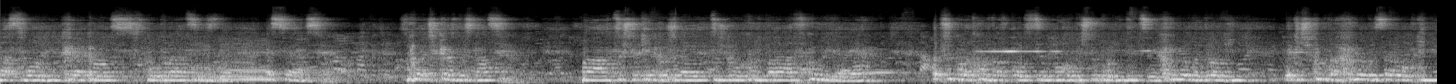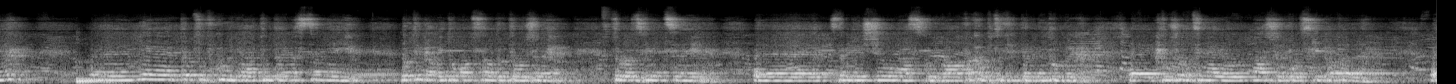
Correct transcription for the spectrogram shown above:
Last Warning Records w współpracy z The Essence. Słuchajcie, każdy z nas ma coś takiego, że coś go kurwa wkurwia, nie? Na przykład kurwa w Polsce mogą być to politycy, chujowe drogi, jakieś kurwa chujowe zarobki, nie? E, nie to co wkurwia tutaj na scenie i dotyka mnie to mocno, to to, że coraz więcej e, znajduje się u nas kurwa fachowców internetowych, e, którzy oceniają nasze polskie kapele. E,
